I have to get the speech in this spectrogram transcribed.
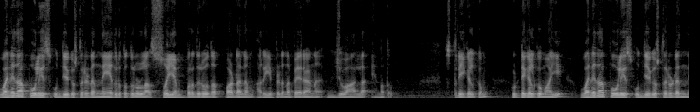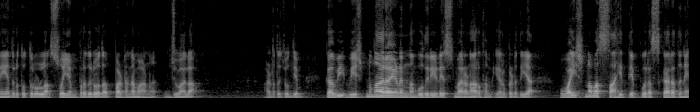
വനിതാ പോലീസ് ഉദ്യോഗസ്ഥരുടെ നേതൃത്വത്തിലുള്ള സ്വയം പ്രതിരോധ പഠനം അറിയപ്പെടുന്ന പേരാണ് ജ്വാല എന്നത്. സ്ത്രീകൾക്കും കുട്ടികൾക്കുമായി വനിതാ പോലീസ് ഉദ്യോഗസ്ഥരുടെ നേതൃത്വത്തിലുള്ള സ്വയം പ്രതിരോധ പഠനമാണ് ജ്വാല. അടുത്ത ചോദ്യം. കവി വിഷ്ണുനാരായണൻ നമ്പൂതിരിയുടെ സ്മരണാർത്ഥം ഏർപ്പെടുത്തിയ വൈഷ്ണവ സാഹിത്യ പുരസ്കാരത്തിന്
